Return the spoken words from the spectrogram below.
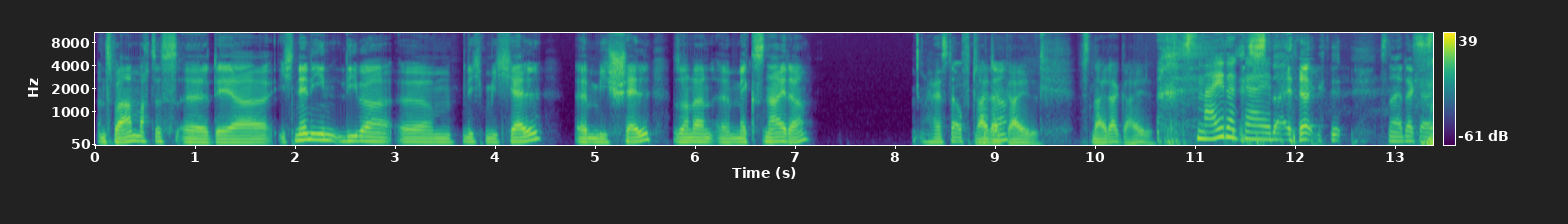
Und zwar macht es äh, der, ich nenne ihn lieber ähm, nicht Michel, äh, Michelle, sondern äh, Max Snyder. Heißt er auf Twitter? Snyder geil. Snyder geil. Snyder geil. Snyder, Snyder geil.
